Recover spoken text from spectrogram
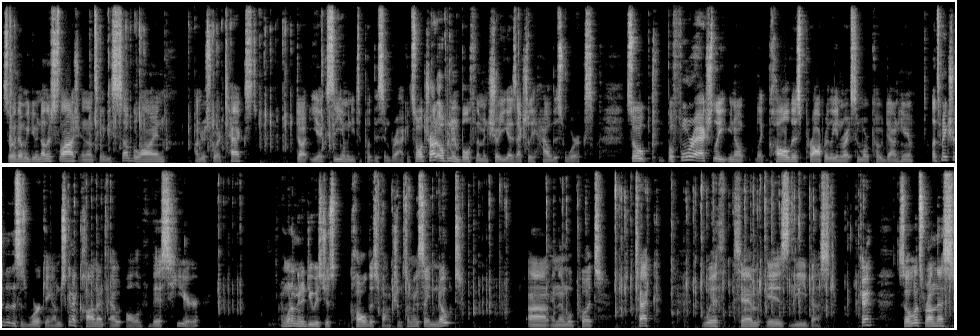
So then we do another slash, and that's gonna be sublime underscore text.exe, and we need to put this in brackets. So I'll try to open in both of them and show you guys actually how this works. So before I actually, you know, like call this properly and write some more code down here, let's make sure that this is working. I'm just going to comment out all of this here. And what I'm going to do is just call this function. So I'm going to say note, uh, and then we'll put tech with Tim is the best. Okay, so let's run this.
